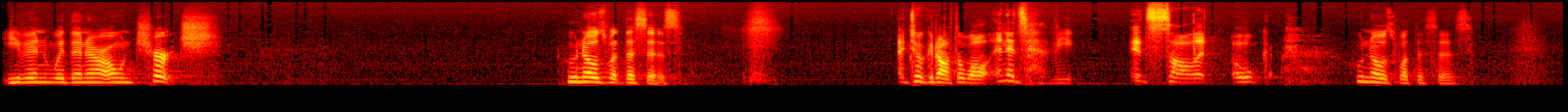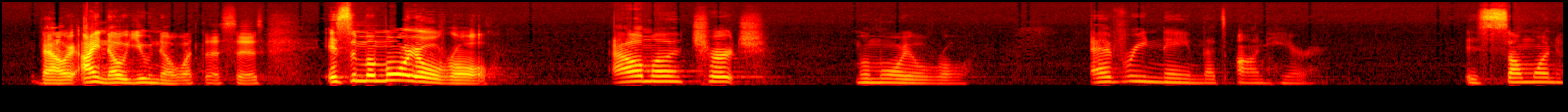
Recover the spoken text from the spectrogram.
even within our own church. Who knows what this is? I took it off the wall and it's heavy. It's solid oak. Who knows what this is? Valerie, I know you know what this is. It's the memorial roll. Alma Church Memorial Roll. Every name that's on here is someone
